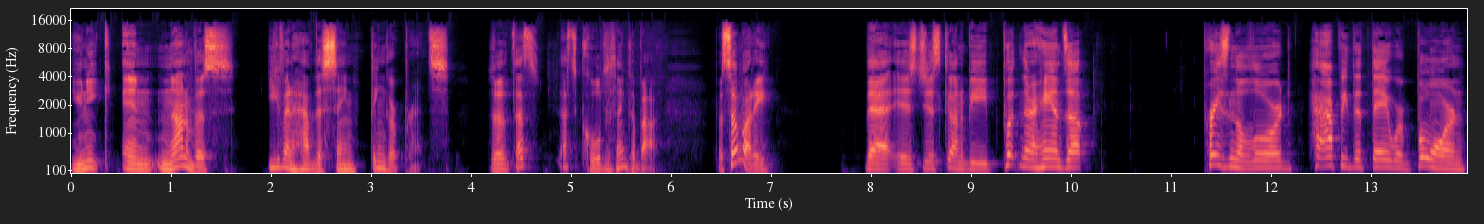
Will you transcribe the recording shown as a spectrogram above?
unique and none of us even have the same fingerprints. So that's that's cool to think about. But somebody that is just going to be putting their hands up, praising the Lord, happy that they were born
